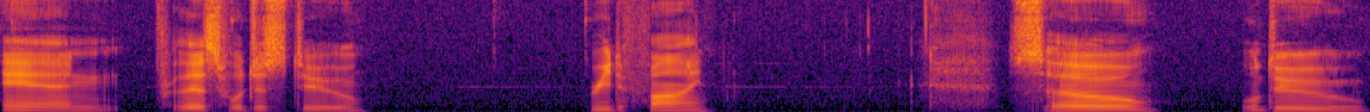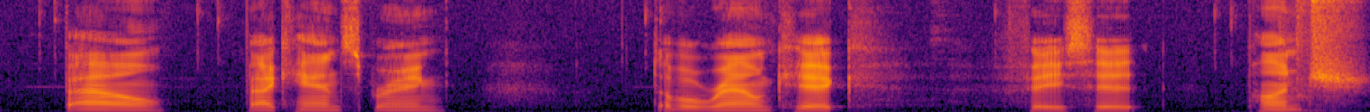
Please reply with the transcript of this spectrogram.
And for this, we'll just do redefine. So we'll do bow, back handspring, double round kick, face hit, punch,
